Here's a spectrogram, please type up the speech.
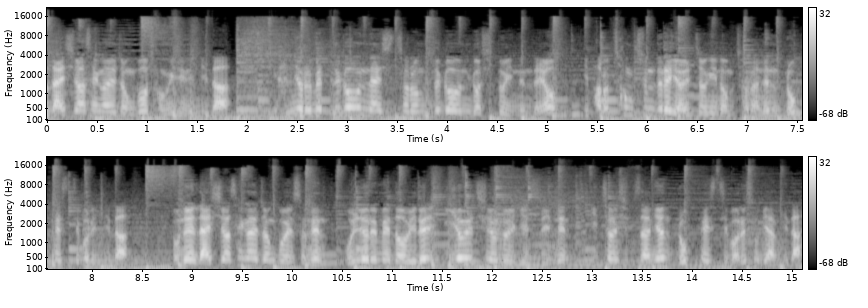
날씨와 생활 정보 정의진입니다. 이 한여름의 뜨거운 날씨처럼 뜨거운 것이 또 있는데요. 이 바로 청춘들의 열정이 넘쳐나는 록 페스티벌입니다. 오늘 날씨와 생활 정보에서는 올여름의 더위를 이열치열로 이길 수 있는 2014년 록 페스티벌을 소개합니다.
